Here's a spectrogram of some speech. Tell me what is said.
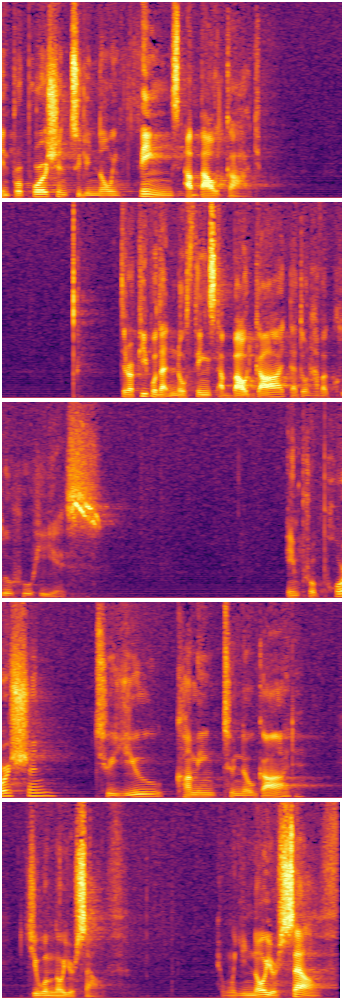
in proportion to you knowing things about God. There are people that know things about God that don't have a clue who He is. In proportion to you coming to know God, you will know yourself. And when you know yourself,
